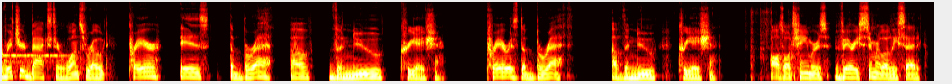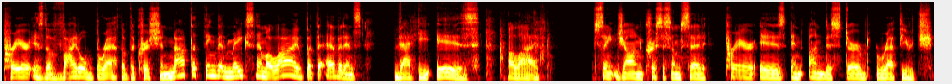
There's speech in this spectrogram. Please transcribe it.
Richard Baxter once wrote, Prayer is the breath of the new creation. Prayer is the breath of the new creation. Oswald Chambers very similarly said, Prayer is the vital breath of the Christian, not the thing that makes him alive, but the evidence that he is alive. St. John Chrysostom said, Prayer is an undisturbed refuge.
